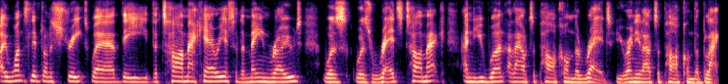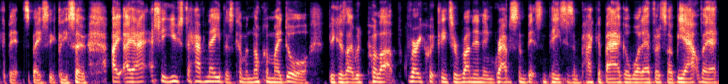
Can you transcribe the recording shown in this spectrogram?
I once lived on a street where the the tarmac area, so the main road was was red tarmac, and you weren't allowed to park on the red. You were only allowed to park on the black bits, basically. So I, I actually used to have neighbours come and knock on my door because I would pull up very quickly to run in and grab some bits and pieces and pack a bag or whatever. So I'll be out there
